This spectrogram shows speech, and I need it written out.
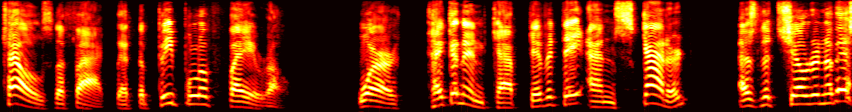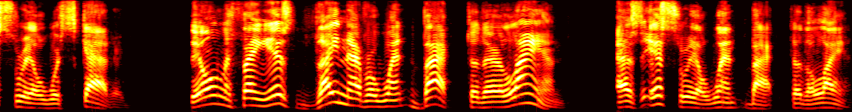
tells the fact that the people of Pharaoh were taken in captivity and scattered as the children of Israel were scattered. The only thing is, they never went back to their land as Israel went back to the land.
